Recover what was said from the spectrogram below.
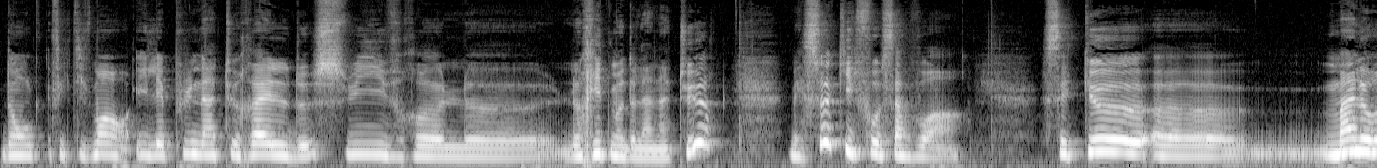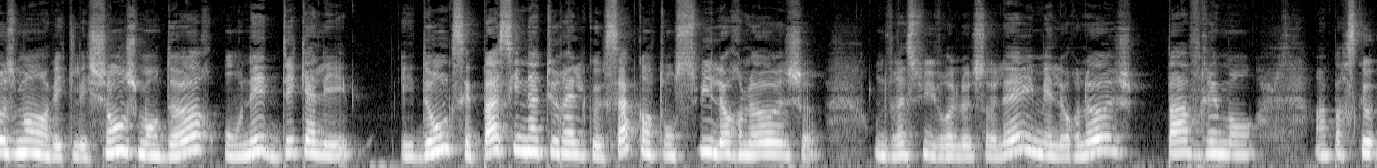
donc effectivement, il est plus naturel de suivre le, rythme de la nature, mais ce qu'il faut savoir, c'est que euh, malheureusement, avec les changements d'heure, on est décalé. Et donc, c'est pas si naturel que ça quand on suit l'horloge. On devrait suivre le soleil, mais l'horloge, pas vraiment. Hein, parce que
